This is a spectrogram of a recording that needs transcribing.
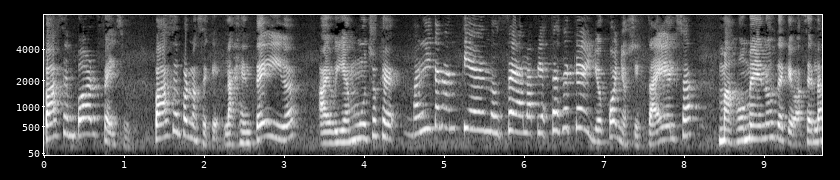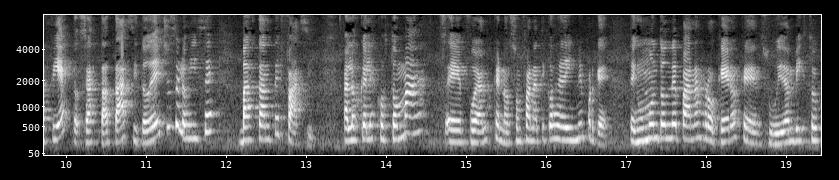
pasen por Facebook, pasen por no sé qué. La gente iba, había muchos que, marica, no entiendo, o sea, la fiesta es de qué. Y yo, coño, si está Elsa, más o menos de qué va a ser la fiesta, o sea, está tácito. De hecho, se los hice bastante fácil. A los que les costó más eh, fue a los que no son fanáticos de Disney, porque tengo un montón de panas rockeros que en su vida han visto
